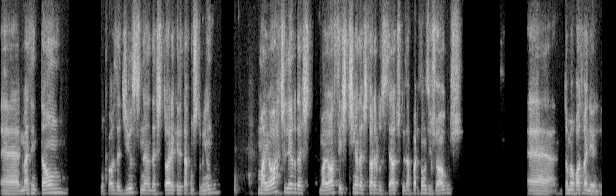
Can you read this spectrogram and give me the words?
É, mas então, por causa disso, né, da história que ele está construindo, maior artilheiro, da, maior cestinha da história do Celtics após 11 jogos. É, então meu voto vai nele.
